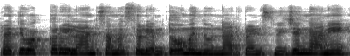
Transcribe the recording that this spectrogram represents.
ప్రతి ఒక్కరూ ఇలాంటి సమస్యలు ఎంతోమంది ఉన్నారు. ఫ్రెండ్స్ నిజంగానే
